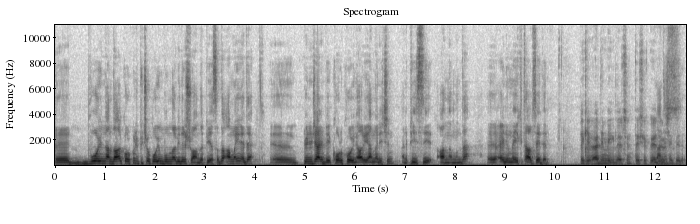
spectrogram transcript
E, bu oyundan daha korkunç birçok oyun bulunabilir şu anda piyasada. Ama yine de e, güncel bir korku oyunu arayanlar için, hani PC anlamında e, Alan Wake'i tavsiye ederim. Peki verdiğin bilgiler için teşekkür Ben ediyoruz. teşekkür ederim.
